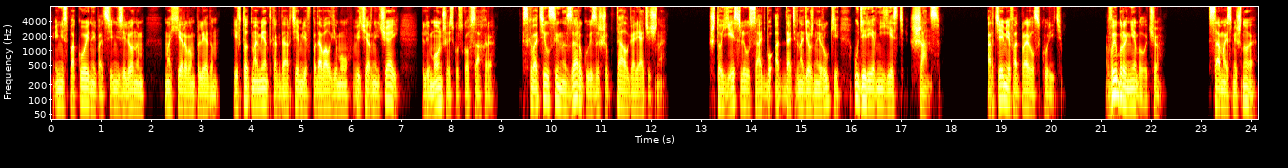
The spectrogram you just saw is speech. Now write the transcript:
и неспокойный под сине-зеленым махеровым пледом. И в тот момент, когда Артемьев подавал ему вечерний чай, лимон, шесть кусков сахара, схватил сына за руку и зашептал горячечно, что если усадьбу отдать в надежные руки, у деревни есть шанс. Артемьев отправился курить. Выбора не было, чё. Самое смешное,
